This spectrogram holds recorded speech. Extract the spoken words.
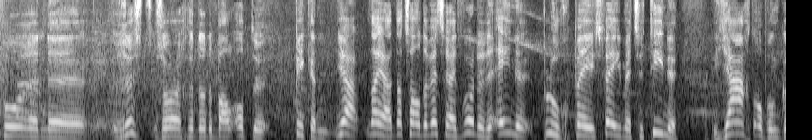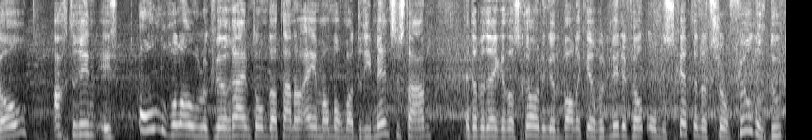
voor een uh, rust zorgen door de bal op te Ja, nou ja, dat zal de wedstrijd worden. De ene ploeg, PSV met z'n tienen, jaagt op een goal. Achterin is ongelooflijk veel ruimte omdat daar nou eenmaal nog maar drie mensen staan. En dat betekent als Groningen de bal een keer op het middenveld onderschept en het zorgvuldig doet...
